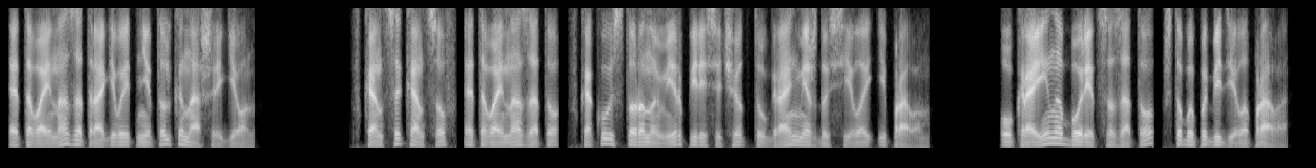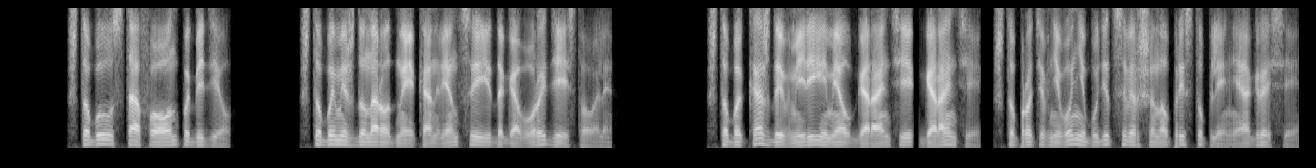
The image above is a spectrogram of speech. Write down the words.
эта война затрагивает не только наш регион. В конце концов, это война за то, в какую сторону мир пересечет ту грань между силой и правом. Украина борется за то, чтобы победило право. Чтобы устав ООН победил чтобы международные конвенции и договоры действовали. Чтобы каждый в мире имел гарантии, гарантии, что против него не будет совершено преступление агрессии.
